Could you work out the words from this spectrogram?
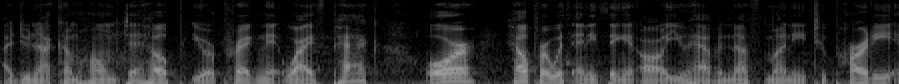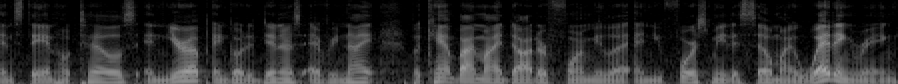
I do not come home to help your pregnant wife pack or help her with anything at all. You have enough money to party and stay in hotels in Europe and go to dinners every night, but can't buy my daughter formula, and you force me to sell my wedding ring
